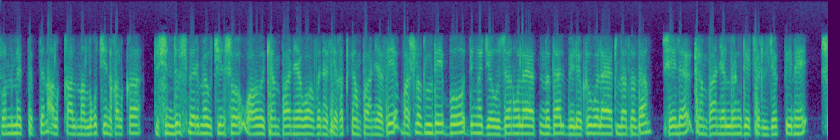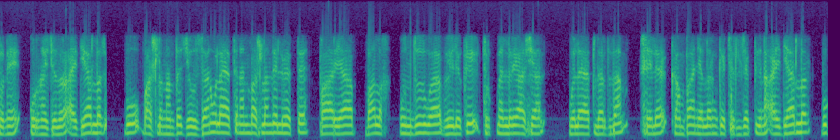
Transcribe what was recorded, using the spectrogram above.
şony mekdepden alyp galmazlyk üçin halka düşündiriş bermek üçin şu wagzy kampaniýa wagzy nesihat kampaniýasy başladyldy. Bu diňe Jöwüzjan welaýatynda däl beýleki welaýatlardada şeýle kampaniýalaryň geçiriljekdigini şony gurnaýjylar aýdýarlar. Bu başlananda Jöwüzjan welaýatyndan başlandy elbetde, Parýap, Balh, Gunduz we beýleki türkmenler ýaşaýan welaýatlardaam şeýle kampaniýalaryň geçiriljekdigini aýdýarlar. Bu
